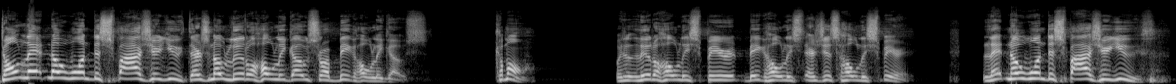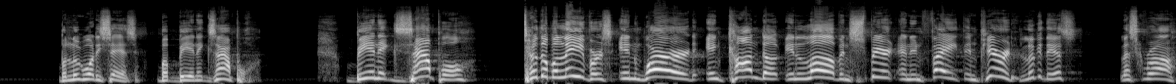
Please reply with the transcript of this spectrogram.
Don't let no one despise your youth. There's no little Holy Ghost or a big Holy Ghost. Come on. With a little Holy Spirit, big Holy, there's just Holy Spirit. Let no one despise your youth. But look what he says, but be an example. Be an example to the believers in word, in conduct, in love, in spirit, and in faith, in purity. Look at this. Let's go on.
